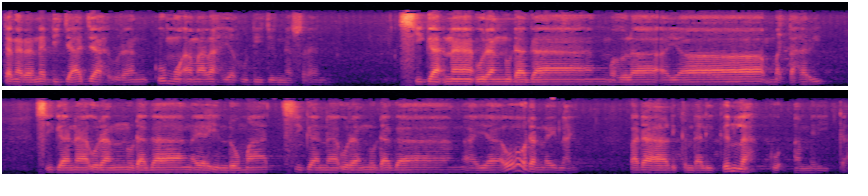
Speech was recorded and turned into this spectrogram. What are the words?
Tengarana dijajah orangku muamalah Yahudi jeng Nasrani. Sigana orang nudagang maula ayah matahari. Sigana orang nudagang aya Indomat sigana orang nudagang aya Oh dan lain-lain. Padahal dikendalikanlah ku Amerika.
